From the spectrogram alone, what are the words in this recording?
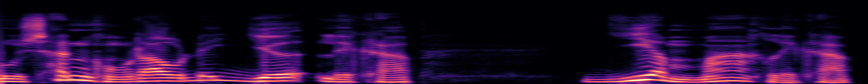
ลูชันของเราได้เยอะเลยครับ เยี่ยมมากเลยครับ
